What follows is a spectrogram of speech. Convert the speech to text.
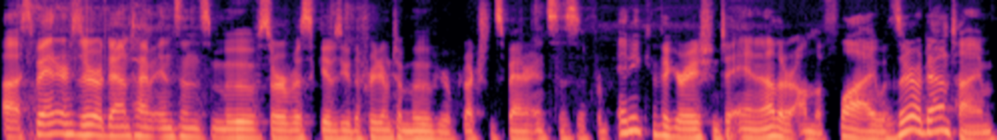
Uh, Spanner zero downtime instance move service gives you the freedom to move your production Spanner instances from any configuration to another on the fly with zero downtime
